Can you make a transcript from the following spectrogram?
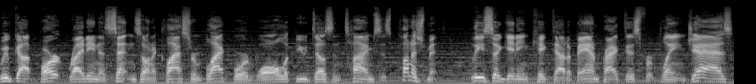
We've got Bart writing a sentence on a classroom blackboard wall a few dozen times as punishment, Lisa getting kicked out of band practice for playing jazz,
